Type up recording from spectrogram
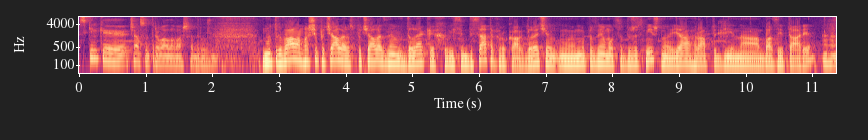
Скільки часу тривала ваша дружба? Ну, тривала, ми ще почали, розпочали з ним в далеких 80-х роках. До речі, ми познайомилися дуже смішно. Я грав тоді на бас-гітарі. Ага.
